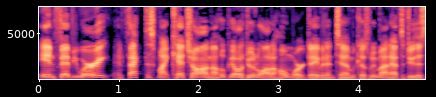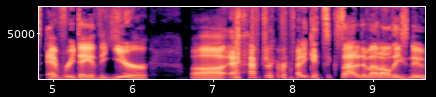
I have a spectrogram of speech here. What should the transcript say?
in February. In fact, this might catch on. I hope y'all are doing a lot of homework, David and Tim, because we might have to do this every day of the year uh, after everybody gets excited about all these new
